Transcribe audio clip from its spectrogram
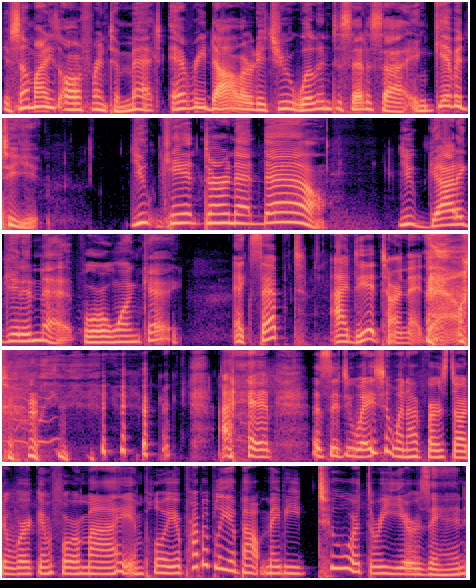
If somebody's offering to match every dollar that you're willing to set aside and give it to you, you can't turn that down. You got to get in that 401k. Except I did turn that down. I had a situation when I first started working for my employer, probably about maybe two or three years in,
